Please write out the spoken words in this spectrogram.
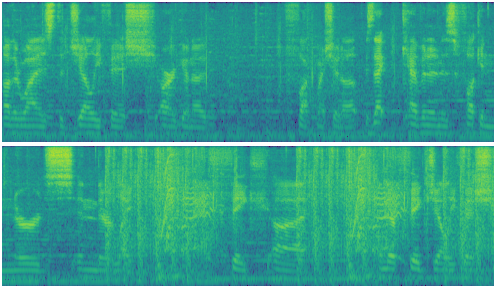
Otherwise, the jellyfish are gonna fuck my shit up. Is that Kevin and his fucking nerds in their, like, fake, uh, in their fake jellyfish?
